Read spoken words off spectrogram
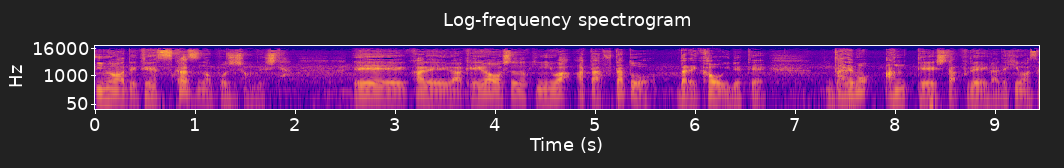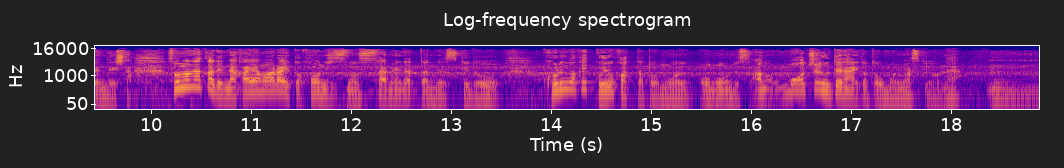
今まで手つかずのポジションでした。えー、彼が怪我をした時には、あたふたと誰かを入れて、誰も安定したプレーができませんでした。その中で中山ライト本日のスタメンだったんですけど、これは結構良かったと思う思うんです。あの、もうちょい打てないとと思いますけどね。うん。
